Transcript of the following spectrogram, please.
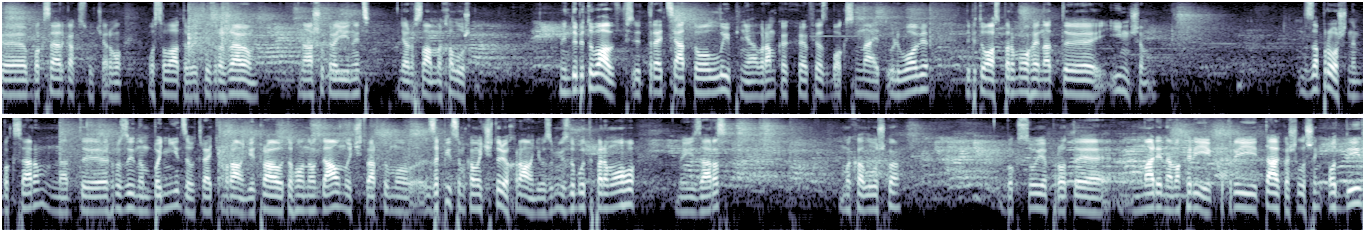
е, боксерках, в свою чергу у салатових із рожевим наш українець Ярослав Михалушко. Він дебютував 30 липня в рамках First Boxing Night у Львові. Дебютував з перемоги над е, іншим запрошеним боксером над е, грузином Банідзе у третьому раунді. Відправив того нокдауну четвертому за підсумками чотирьох раундів. Зумів здобути перемогу. Ну і зараз Михалушко боксує проти Маріна Макарії, який також лише один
